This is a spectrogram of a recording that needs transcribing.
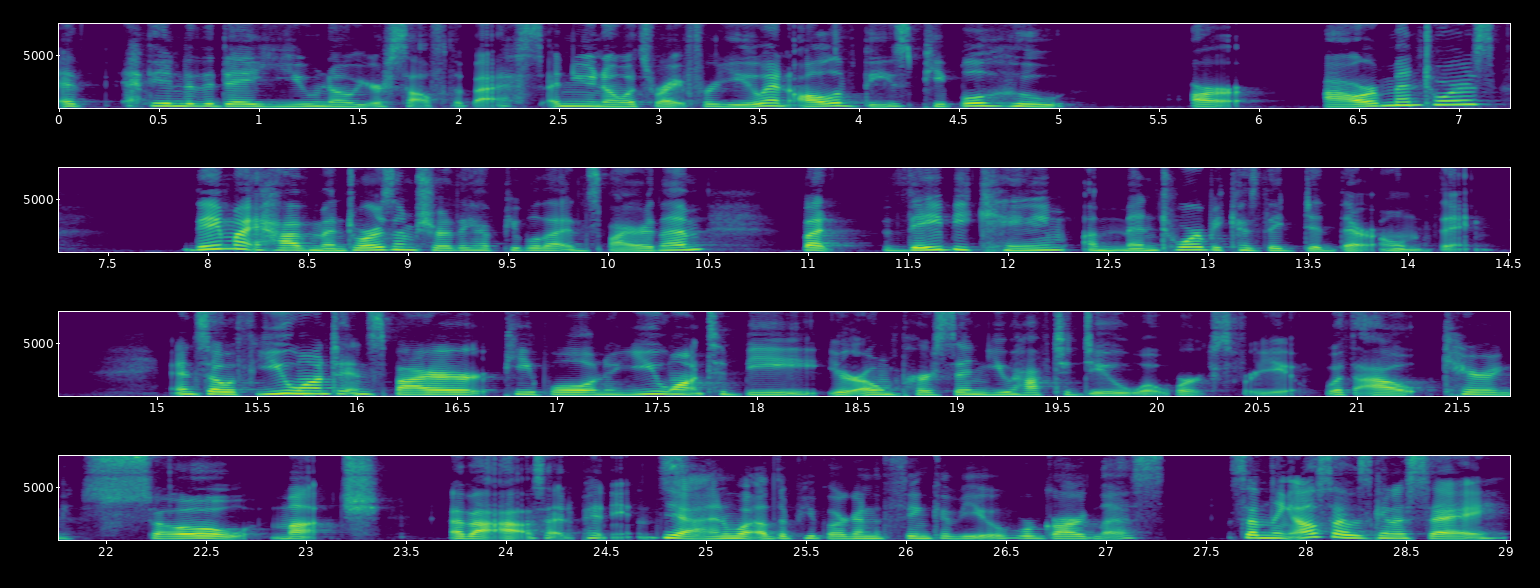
at, at the end of the day, you know yourself the best and you know what's right for you. And all of these people who are our mentors, they might have mentors. I'm sure they have people that inspire them, but they became a mentor because they did their own thing. And so if you want to inspire people and you want to be your own person, you have to do what works for you without caring so much about outside opinions. Yeah, and what other people are going to think of you regardless. Something else I was going to say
